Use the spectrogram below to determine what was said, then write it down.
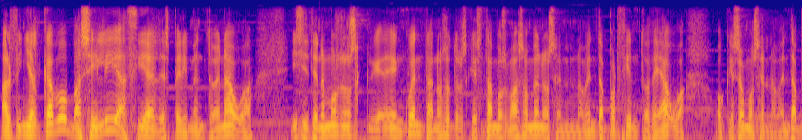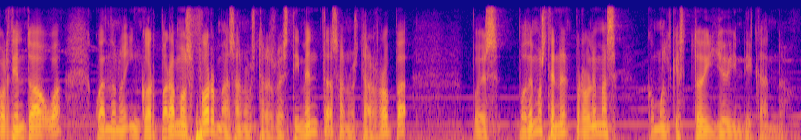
Al fin y al cabo, Basili hacía el experimento en agua y si tenemos en cuenta nosotros que estamos más o menos en el 90% de agua o que somos el 90% agua, cuando incorporamos formas a nuestras vestimentas, a nuestra ropa, pues podemos tener problemas como el que estoy yo indicando.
